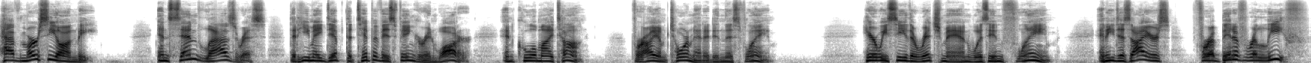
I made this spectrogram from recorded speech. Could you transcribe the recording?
have mercy on me, and send Lazarus that he may dip the tip of his finger in water and cool my tongue, for I am tormented in this flame. Here we see the rich man was in flame, and he desires for a bit of relief.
